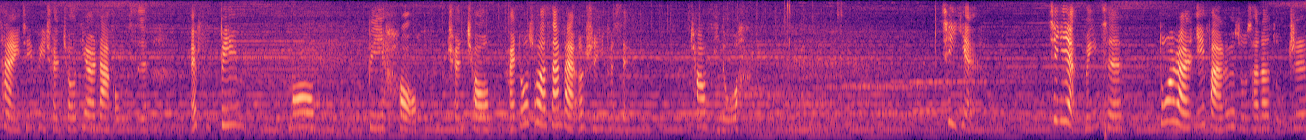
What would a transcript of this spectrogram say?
产已经比全球第二大公司 FB Mobile 全球还多出了三百二十一 percent，超级多。企业，企业名词，多人以法律组成的组织。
